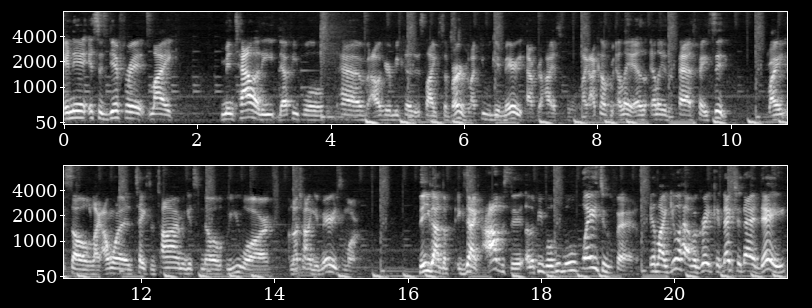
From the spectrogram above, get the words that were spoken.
and then it's a different like mentality that people have out here because it's like suburban. Like people get married after high school. Like I come from LA. LA is a fast-paced city, right? So like I want to take some time and get to know who you are. I'm not trying to get married tomorrow. Then you got the exact opposite of the people who move way too fast. And like you'll have a great connection that day,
